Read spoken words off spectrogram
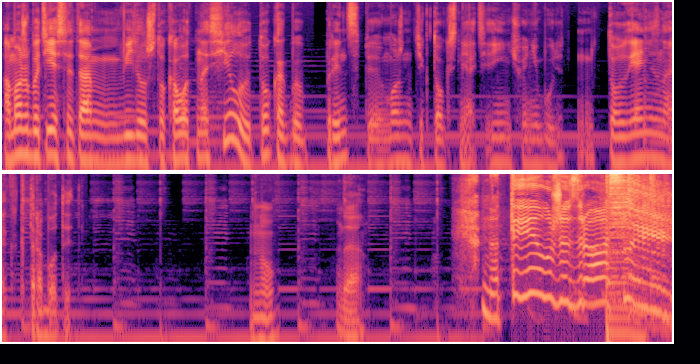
А может быть, если там видел, что кого-то насилуют, то, как бы, в принципе, можно ТикТок снять, и ничего не будет. То я не знаю, как это работает. Ну, Да. Но ты уже взрослый.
